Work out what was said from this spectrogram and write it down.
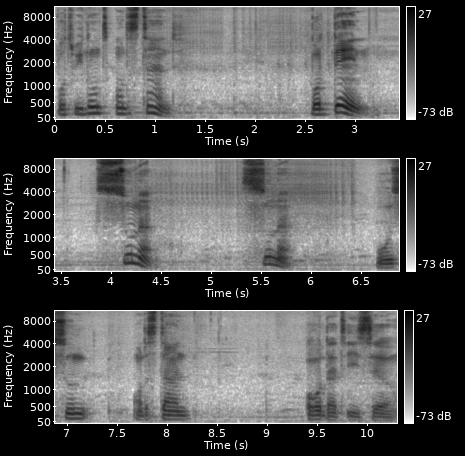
But we don't understand. But then, sooner, sooner, we'll soon understand all that is uh,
